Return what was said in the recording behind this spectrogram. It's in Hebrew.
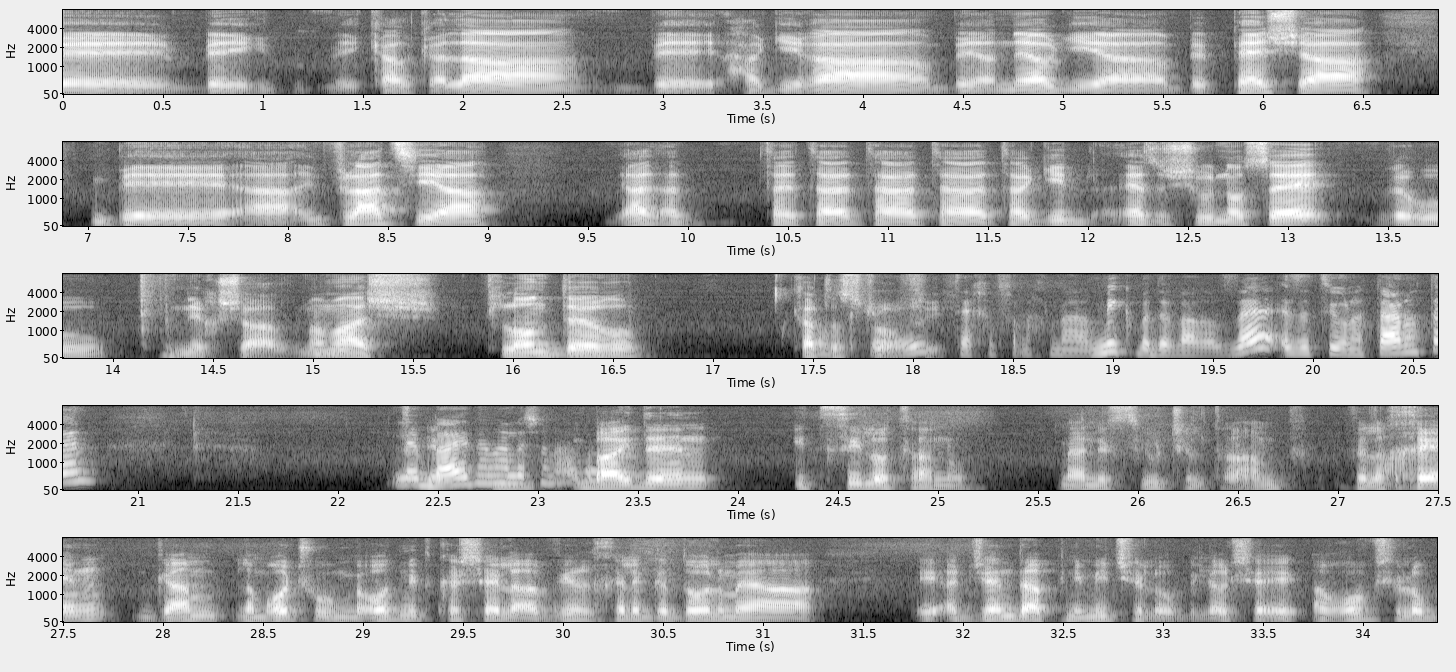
בכלכלה, בהגירה, באנרגיה, בפשע, באינפלציה. תגיד איזשהו נושא והוא נכשל. ממש פלונטר קטסטרופי. אוקיי, תכף אנחנו נעמיק בדבר הזה. איזה ציון אתה נותן לביידן על השנה הזאת? ביידן הציל אותנו מהנשיאות של טראמפ, ולכן גם, למרות שהוא מאוד מתקשה להעביר חלק גדול מה... האג'נדה הפנימית שלו, בגלל שהרוב שלו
